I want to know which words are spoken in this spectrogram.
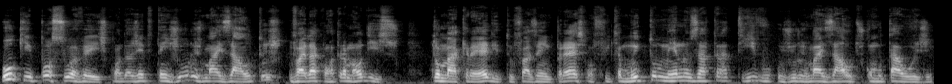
O que, por sua vez, quando a gente tem juros mais altos, vai na contramão disso. Tomar crédito, fazer empréstimo, fica muito menos atrativo com juros mais altos, como está hoje.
